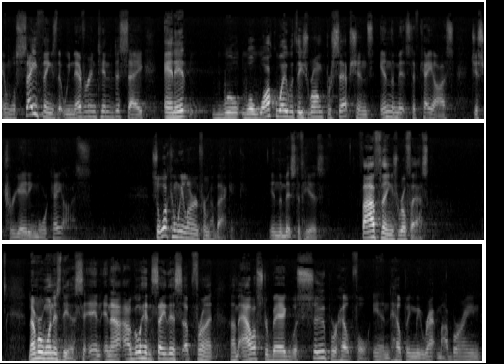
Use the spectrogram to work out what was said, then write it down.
and we'll say things that we never intended to say, and it will we'll walk away with these wrong perceptions in the midst of chaos, just creating more chaos. So, what can we learn from Habakkuk in the midst of his? Five things, real fast. Number one is this, and, and I'll go ahead and say this up front. Um, Alistair Begg was super helpful in helping me wrap my brain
